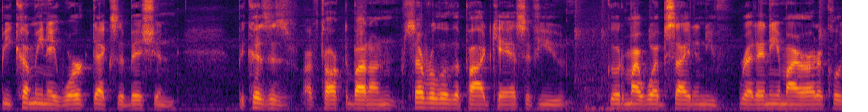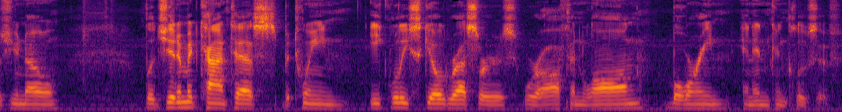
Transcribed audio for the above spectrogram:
becoming a worked exhibition because as I've talked about on several of the podcasts, if you go to my website and you've read any of my articles, you know legitimate contests between equally skilled wrestlers were often long, boring, and inconclusive.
